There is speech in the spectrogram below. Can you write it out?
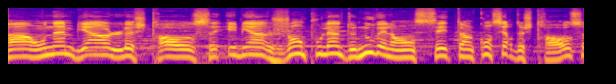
Ah, on aime bien le Strauss. Eh bien, Jean Poulain de Nouvel-An, c'est un concert de Strauss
